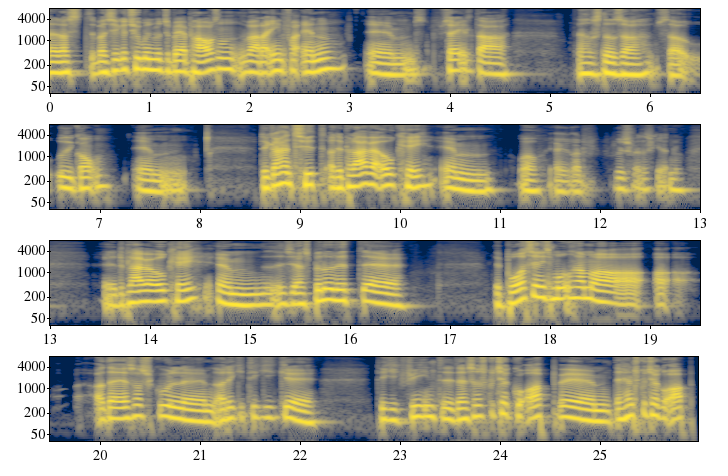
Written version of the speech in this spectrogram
da der var cirka 20 minutter tilbage af pausen, var der en fra anden øh, sal, der, der havde snedet sig, sig ud i gården. Øh, det gør han tit, og det plejer at være okay. Øh, wow, jeg kan godt huske, hvad der sker nu. Øh, det plejer at være okay. Øh, jeg har spillet lidt, øh, lidt bordtennis mod ham, og, og, og da jeg så skulle... Øh, og det, det gik... Øh, det gik fint. Da jeg så skulle til at gå op, øh, da han skulle til at gå op,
